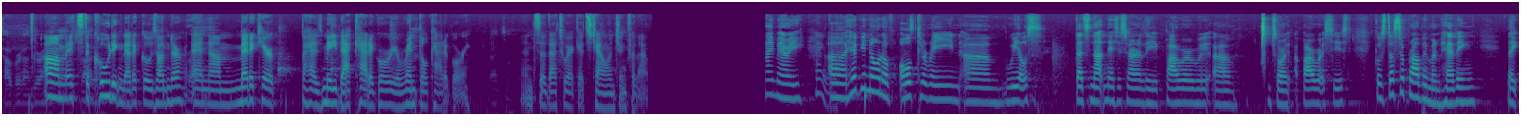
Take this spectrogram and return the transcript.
covered under. anything. Um, it's the not- coding that it goes under, Right. and um, Medicare has made that category a rental category. And so that's where it gets challenging for that. Hi, Mary. Hey, Uh, have you known of all-terrain um, wheels? That's not necessarily power. wi- Um, I'm sorry, a power assist, because that's the problem I'm having, like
